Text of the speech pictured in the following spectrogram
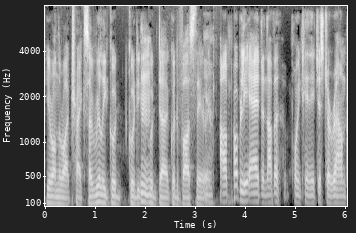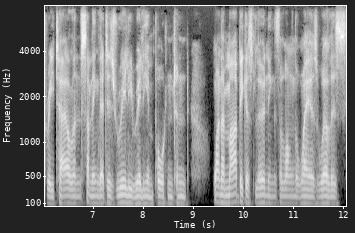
you're on the right track. So really good good mm. good uh, good advice there. Yeah. I'll probably add another point in there just around retail and something that is really really important and one of my biggest learnings along the way as well is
